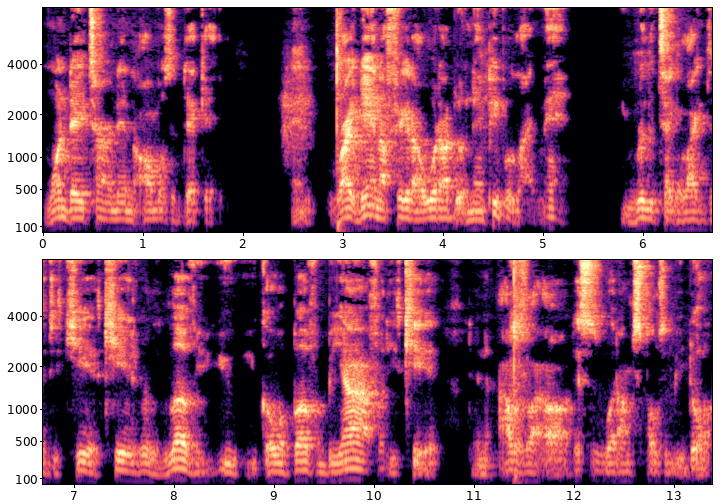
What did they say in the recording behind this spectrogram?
One day turned into almost a decade. And right then I figured out what I do. And then people like, man, you really take a liking to these kids. Kids really love you. You you go above and beyond for these kids. And I was like, oh, this is what I'm supposed to be doing.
